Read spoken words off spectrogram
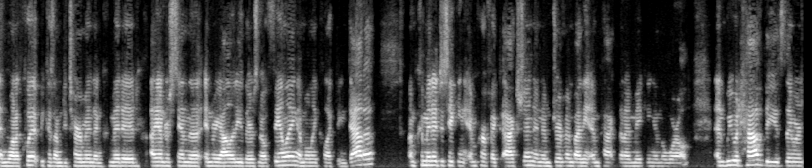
and want to quit because I'm determined and committed. I understand that in reality, there's no failing. I'm only collecting data. I'm committed to taking imperfect action and I'm driven by the impact that I'm making in the world. And we would have these, they were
